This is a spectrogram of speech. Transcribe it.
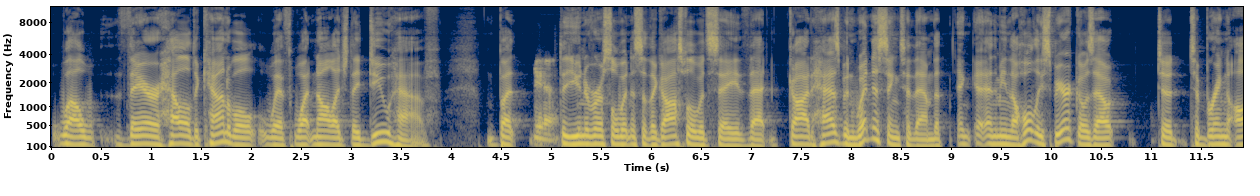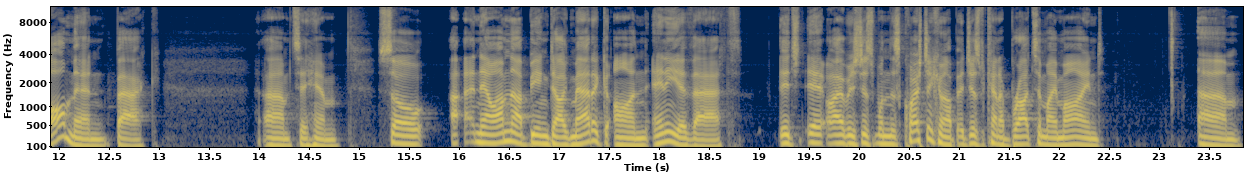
Well, they're held accountable with what knowledge they do have. But Yeah. the universal witness of the gospel would say that God has been witnessing to them. That I mean, the Holy Spirit goes out to to bring all men back um, to Him. So uh, now I'm not being dogmatic on any of that. It's it, I was just when this question came up, it just kind of brought to my mind um,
